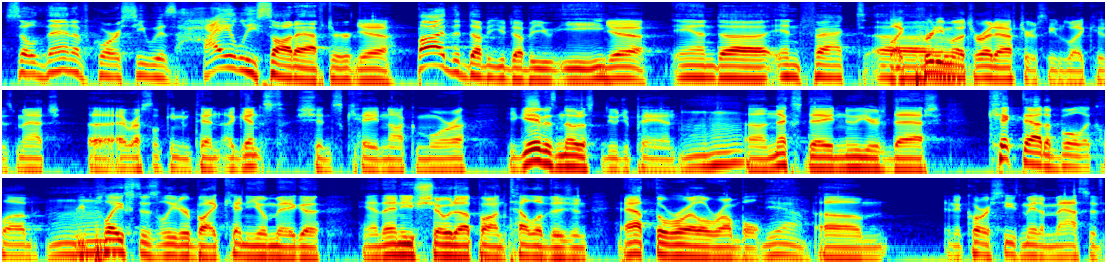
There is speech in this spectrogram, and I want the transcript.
So then, of course, he was highly sought after Yeah. by the WWE. Yeah. And uh, in fact, uh, Like pretty much right after, it seems like his match uh, at Wrestle Kingdom 10 against Shinsuke Nakamura. He gave his notice to New Japan. Mm-hmm. Uh, next day, New Year's Dash, kicked out of Bullet Club, Mm-hmm. replaced his leader by Kenny Omega, and then he showed up on television at the Royal Rumble. Yeah. Um, and of course, he's made a massive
